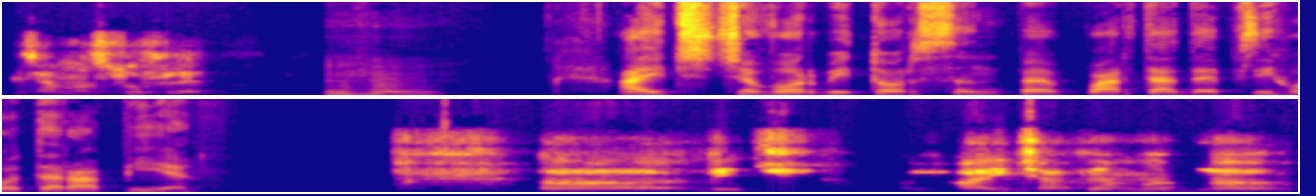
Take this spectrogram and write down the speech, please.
înseamnă suflet. Uh-huh. Aici ce vorbitori sunt pe partea de psihoterapie? Uh, deci, aici avem, uh, uh,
